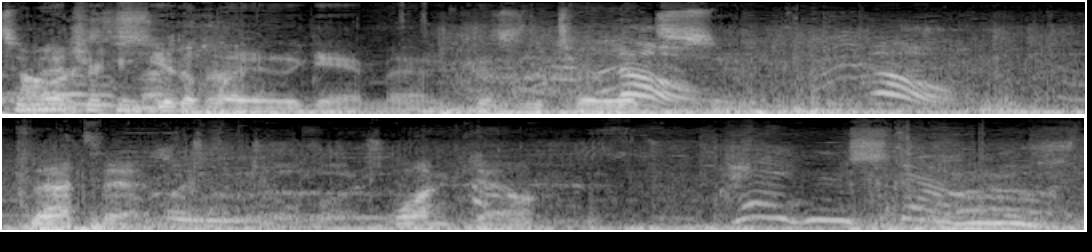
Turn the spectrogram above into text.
Symmetra it's can get a not- play of the game, man, because of the turrets. No. and- No. That's it. One kill. Helden sterben nicht.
